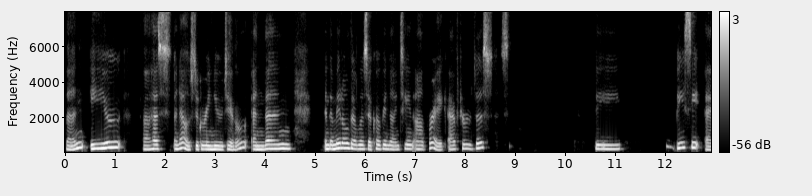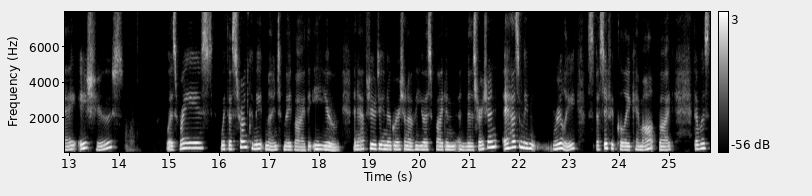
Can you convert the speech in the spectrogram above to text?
Then EU uh, has announced the Green New Deal. And then in the middle, there was a COVID 19 outbreak. After this, the BCA issues was raised with a strong commitment made by the EU. And after the integration of the US Biden administration, it hasn't been really specifically came up, but there was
